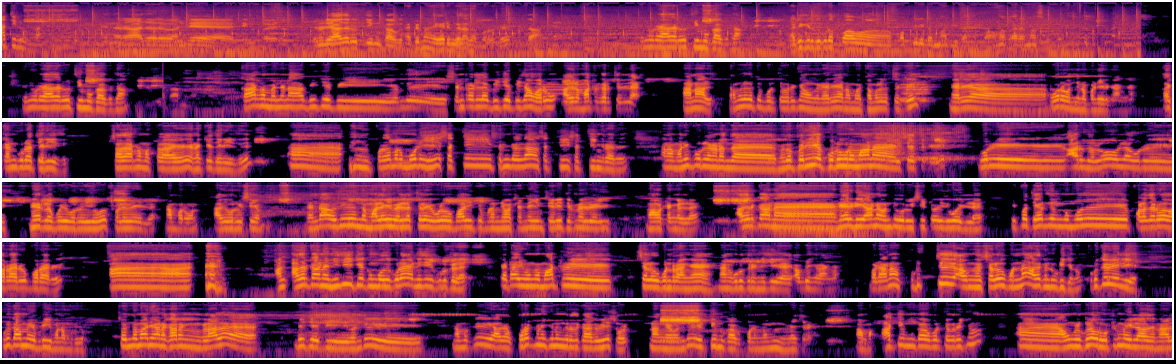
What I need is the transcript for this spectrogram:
அதிமுக. என்னோட ஆதரவு வந்து திமுக தான். என்னுடைய ஆதரவு திமுகவுக்கு எப்பயுமே ஏடிஎம்கே தான் போடுறது தான். என்னுடைய ஆதரவு திமுகவுக்கு தான். நடிக்கிறது கூட பாவம் பப்ளிக்கிட்ட மாட்டிக்கிட்டாங்க. பாவம் வேற என்ன சொல்றது? என்னுடைய ஆதரவு திமுகவுக்கு தான். காரணம் என்னன்னா பிஜேபி வந்து சென்ட்ரலில் பிஜேபி தான் வரும். அதில் மாற்று கருத்து இல்லை. ஆனால் தமிழகத்தை பொறுத்த வரைக்கும் அவங்க நிறையா நம்ம தமிழகத்துக்கு நிறையா ஊரவஞ்சனம் பண்ணியிருக்காங்க. அது கண்கூட தெரியுது. சாதாரண மக்களாக எனக்கே தெரியுது. பிரதமர் மோடி சக்தி பெண்கள் தான் சக்தி சக்திங்கிறாரு. ஆனால் மணிப்பூரில் நடந்த மிகப்பெரிய கொடூரமான விஷயத்துக்கு ஒரு ஆறுதலோ இல்லை ஒரு நேரில் போய் ஒரு இதுவோ சொல்லவே இல்லை நம்பர் ஒன் அது ஒரு விஷயம். ரெண்டாவது இந்த மழை வெள்ளத்தில் இவ்வளவு பாதிக்கப்படைஞ்சோம் சென்னையும் சரி திருநெல்வேலி மாவட்டங்களில். அதற்கான நேரடியான வந்து ஒரு விசிட்டோ இதுவோ இல்லை. இப்போ தேர்தலுங்கும்போது பல தடவை வர்றாரு போகிறாரு அந் அதற்கான நிதி கேட்கும்போது கூட நிதி கொடுக்கல. கேட்டால் இவங்க மாற்று செலவு பண்ணுறாங்க நாங்கள் கொடுக்குற நிதியை அப்படிங்கிறாங்க. பட் ஆனால் கொடுத்து அவங்க செலவு பண்ணால் அதை கண்டுபிடிக்கணும். கொடுக்கவே இல்லையே. கொடுக்காம எப்படி பண்ண முடியும்? ஸோ இந்த மாதிரியான காரணங்களால் பிஜேபி வந்து நமக்கு அதை புறக்கணிக்கணுங்கிறதுக்காகவே சொல் நாங்கள் வந்து திமுக பண்ணணும்னு நினைக்கிறேன். ஆமாம் அதிமுகவை பொறுத்த வரைக்கும் அவங்களுக்குள்ள ஒரு ஒற்றுமை இல்லாதனால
